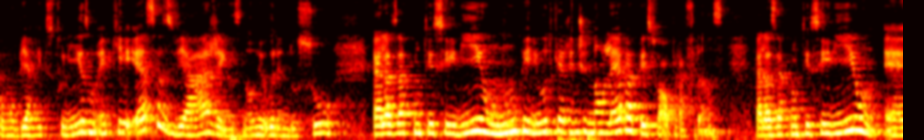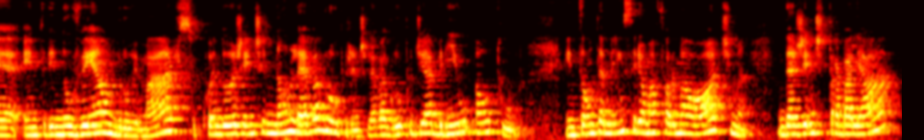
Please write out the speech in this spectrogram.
como Biarritz Turismo, é que essas viagens no Rio Grande do Sul, elas aconteceriam num período que a gente não leva pessoal para a França. Elas aconteceriam é, entre novembro e março, quando a gente não leva grupo, a gente leva grupo de abril a outubro. Então também seria uma forma ótima da gente trabalhar eh,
